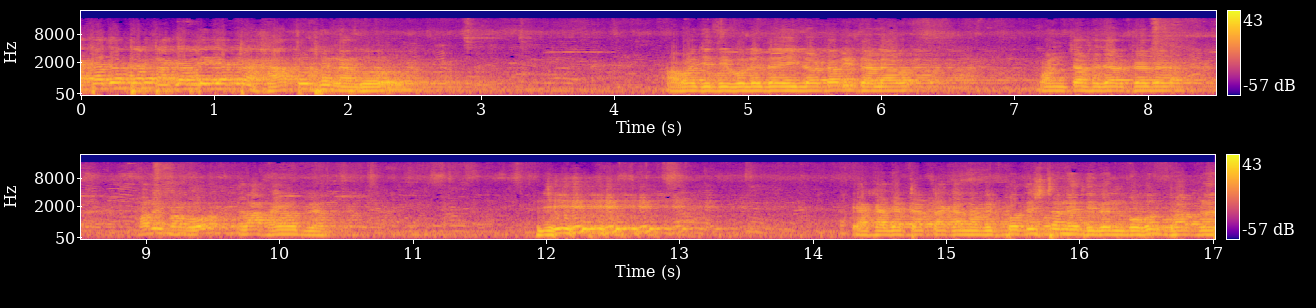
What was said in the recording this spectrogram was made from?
এক হাজারটা টাকার লেগে একটা হাত ওঠে না গো। আবার যদি বলে দেয় লটারি তাহলে পঞ্চাশ হাজার পেবে হবে পাবো লাফাই উঠবেন জি। এক হাজারটা টাকা নবীর প্রতিষ্ঠানে দিবেন বহুত ভাবনা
